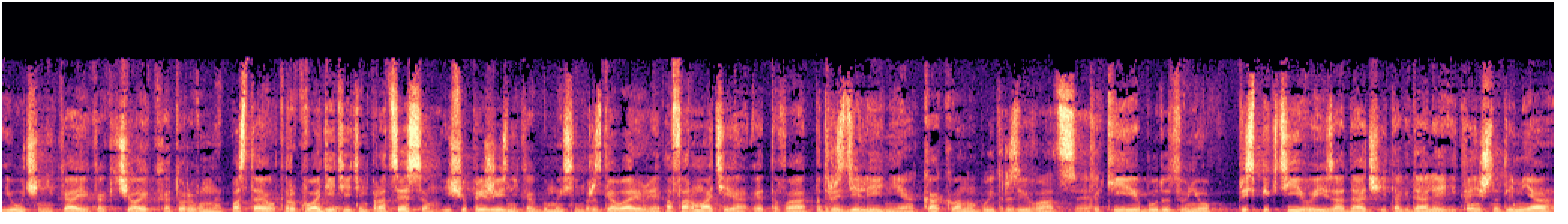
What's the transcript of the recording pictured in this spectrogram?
и ученика, и как человек, который он поставил руководить этим процессом, еще при жизни как бы мы с ним разговаривали о формате этого подразделения, как оно будет развиваться, какие будут у него перспективы и задачи и так далее. И, конечно, для меня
